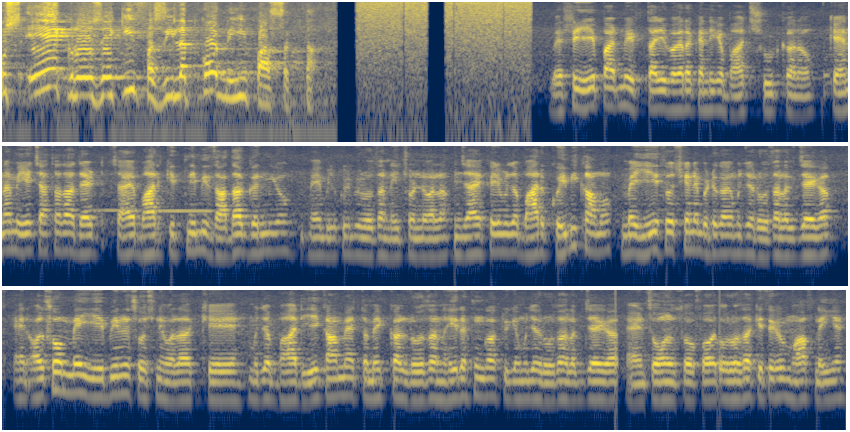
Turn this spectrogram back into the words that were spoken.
उस एक रोज़े की फजीलत को नहीं पा सकता। वैसे ये पार्ट में इफ्तारी वगैरह करने के बाद शूट कर रहा हूँ। कहना मैं ये चाहता था दैट चाहे बाहर कितनी भी ज़्यादा गर्मी हो, मैं बिल्कुल भी रोज़ा नहीं छोड़ने वाला। चाहे फिर मुझे बाहर कोई भी काम हो, मैं ये सोच के नहीं बैठूँगा कि मुझे रोज़ा लग जाएगा। एंड ऑल्सो मैं ये भी नहीं सोचने वाला कि मुझे बाहर ये काम है तो मैं कल रोज़ा नहीं रखूँगा, क्योंकि मुझे रोज़ा लग जाएगा and so on so forth तो रोज़ा किसी को माफ़ नहीं है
